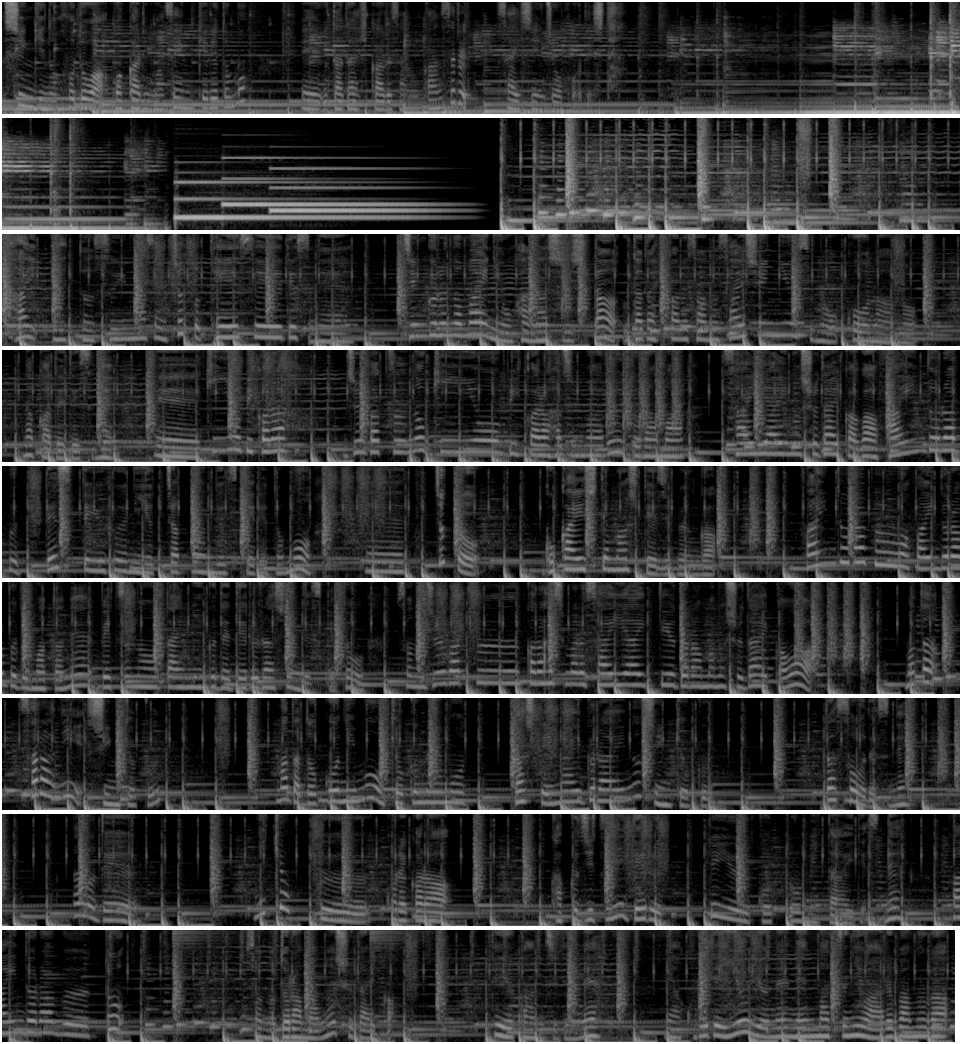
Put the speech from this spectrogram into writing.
真偽のほどは分かりませんけれども、えー、宇多田ヒカルさんに関する最新情報でした。ですねジングルの前にお話しした宇多田ヒカルさんの最新ニュースのコーナーの中でですね、えー、金曜日から10月の金曜日から始まるドラマ「最愛」の主題歌が「Find Love」ですっていう風に言っちゃったんですけれども、えー、ちょっと誤解してまして自分が。ファインドラブはファインドラブでまたね別のタイミングで出るらしいんですけどその10月から始まる「最愛」っていうドラマの主題歌はまたさらに新曲。まだどこにも曲名も出していないぐらいの新曲。だそうですね。なので2曲これから確実に出るっていうことみたいですね。Find Love とそのドラマの主題歌。っていう感じでね。いやこれでいよいよね年末にはアルバムが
